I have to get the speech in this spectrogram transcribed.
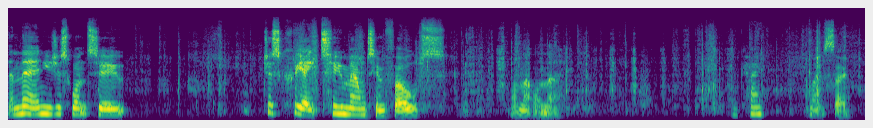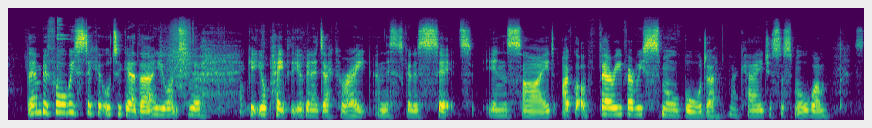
And then you just want to just create two mountain folds on that one there. Okay like so. Then before we stick it all together you want to get your paper that you're going to decorate and this is going to sit inside. I've got a very very small border okay? Just a small one. It's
